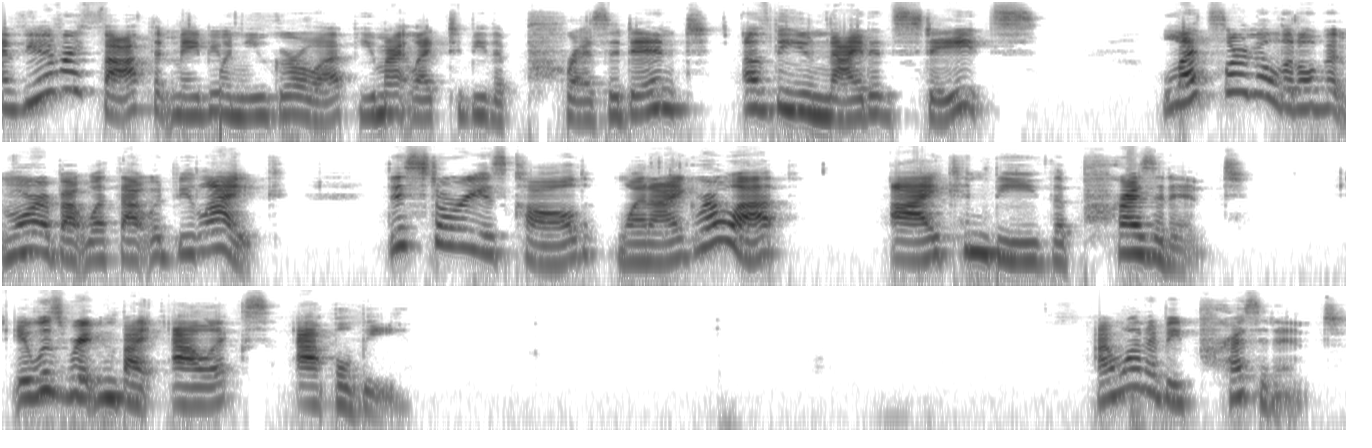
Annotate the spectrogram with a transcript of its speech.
Have you ever thought that maybe when you grow up, you might like to be the president of the United States? Let's learn a little bit more about what that would be like. This story is called When I Grow Up, I Can Be the President. It was written by Alex Appleby. I want to be president.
